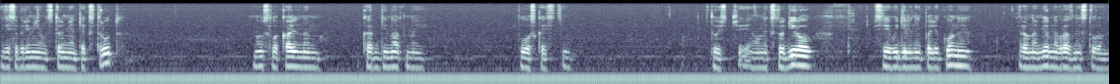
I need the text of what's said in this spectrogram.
Здесь я применил инструмент Extrude но с локальным координатной плоскости. То есть э, он экструдировал все выделенные полигоны равномерно в разные стороны.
